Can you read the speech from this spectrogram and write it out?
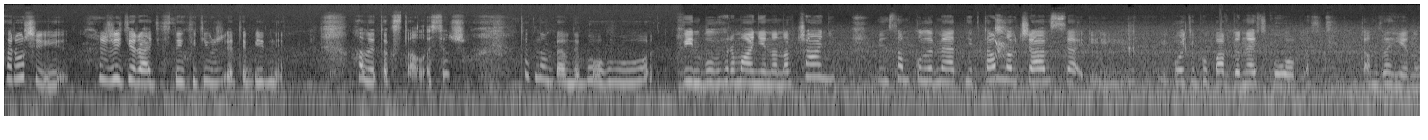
хороший, життєрадісний, хотів жити бідний. Але так сталося, що так напевне Богу. угодно. Він був в Германії на навчанні, він сам кулеметник, там навчався і, і потім попав в Донецьку область. Там загинув.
